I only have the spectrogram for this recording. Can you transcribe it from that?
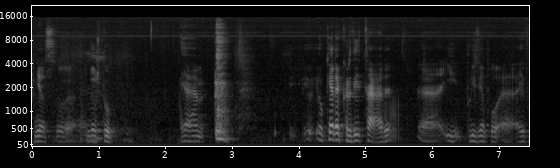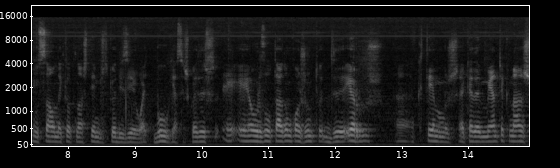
Conheço onde eu estou. Eu quero acreditar, uh, e, por exemplo, a evolução daquilo que nós temos, que eu dizia, whitebook, essas coisas, é, é o resultado de um conjunto de erros uh, que temos a cada momento e que nós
